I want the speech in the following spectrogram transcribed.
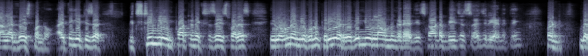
நாங்கள் அட்வைஸ் பண்றோம். I think it is a extremely important exercise for us இதில் ஒன்றும் எங்களுக்கு ஒன்றும் பெரிய ரெவென்யூலாம் ஒன்றும் கிடையாது. It's not a major surgery anything but இந்த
